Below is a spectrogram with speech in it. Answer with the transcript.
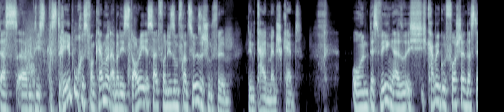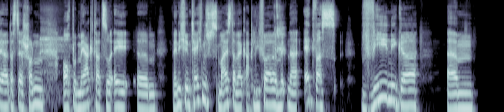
Das, ähm, die, das Drehbuch ist von Cameron, aber die Story ist halt von diesem französischen Film, den kein Mensch kennt. Und deswegen, also ich, ich kann mir gut vorstellen, dass der, dass der schon auch bemerkt hat, so, ey, ähm, wenn ich ein technisches Meisterwerk abliefere mit einer etwas weniger ähm,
